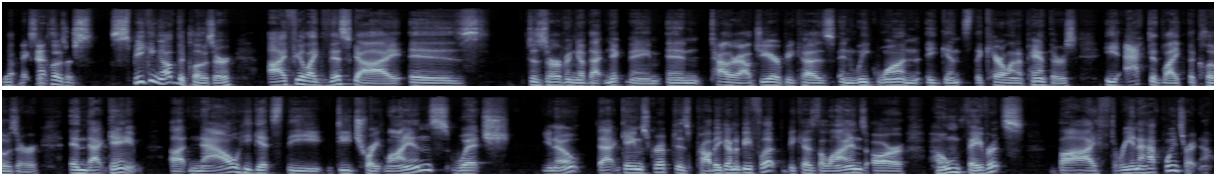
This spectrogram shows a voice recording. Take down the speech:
Yep. Makes sense. The closer. Speaking of the closer, I feel like this guy is deserving of that nickname in Tyler Allgeier because in week one against the Carolina Panthers, he acted like the closer in that game. Uh, now he gets the Detroit Lions, which you know, that game script is probably going to be flipped because the Lions are home favorites by three and a half points right now.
